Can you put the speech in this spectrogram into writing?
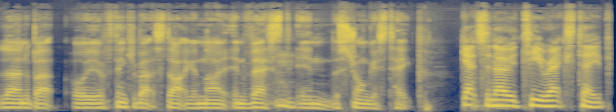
learn about, or you're thinking about starting a night, invest in the strongest tape. Get to know T Rex tape.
